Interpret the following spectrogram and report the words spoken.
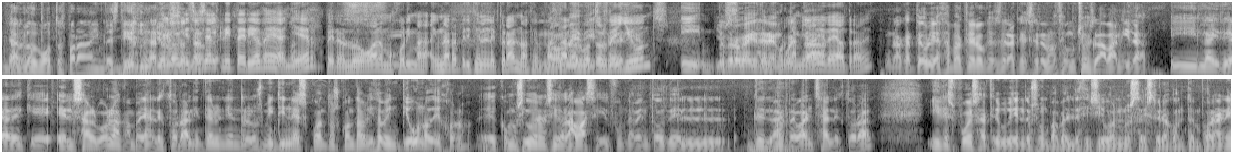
dan los votos para investirle. Ese es el criterio de ayer, pero luego a lo mejor hay una repetición electoral, no hacen falta los votos de. Junts y Yo pues, creo que hay que tener en cuenta de idea otra vez. una categoría de Zapatero que es de la que se reconoce mucho, es la vanidad. Y la idea de que él salvó la campaña electoral interviniendo en los mítines, ¿cuántos contabilizó? 21, dijo, ¿no? Eh, como si hubieran sido la base y el fundamento del- de la revancha electoral y después atribuyéndose un papel decisivo en nuestra historia contemporánea,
